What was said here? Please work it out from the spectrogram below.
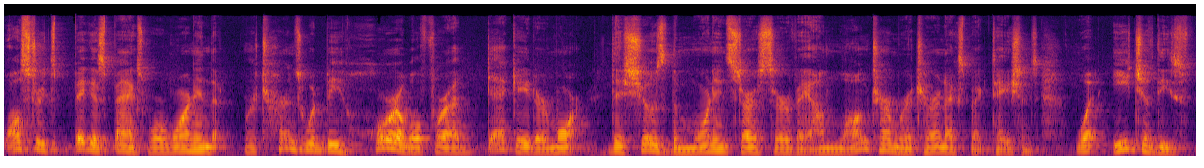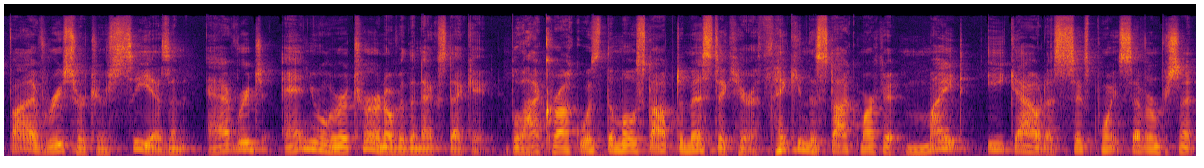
Wall Street's biggest banks were warning that returns would be horrible for a decade or more. This shows the Morningstar survey on long-term return expectations, what each of these five researchers see as an average annual return over the next decade. BlackRock was the most optimistic here, thinking the stock market might eke out a 6.7%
